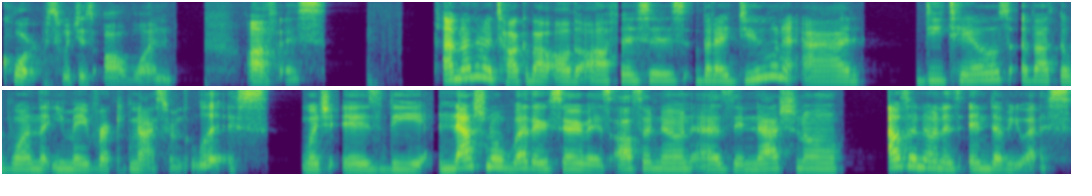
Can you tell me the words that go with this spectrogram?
Corps, which is all one office. I'm not going to talk about all the offices, but I do want to add details about the one that you may recognize from the list, which is the National Weather Service, also known as the National, also known as NWS.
